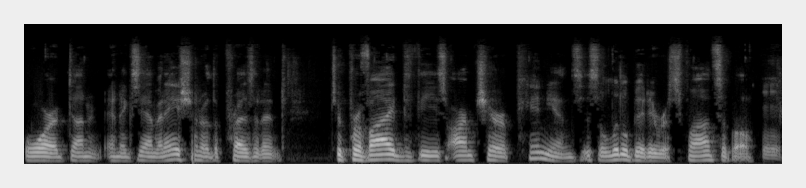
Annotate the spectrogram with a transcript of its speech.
or done an examination of the president to provide these armchair opinions is a little bit irresponsible mm.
